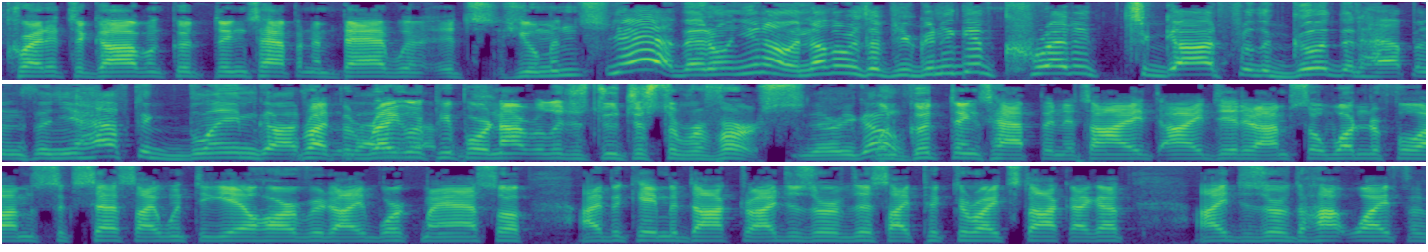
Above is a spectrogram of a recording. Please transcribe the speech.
credit to God when good things happen and bad when it's humans? Yeah, they don't, you know, in other words, if you're going to give credit to God for the good that happens, then you have to blame God Right, for the but regular people are not religious do just the reverse. There you go. When good things happen, it's I I did it. I'm so wonderful. I'm a success. I went to Yale, Harvard. I worked my ass off. I became a doctor. I deserve this. I picked the right stock. I got. I deserve the hot wife. uh,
